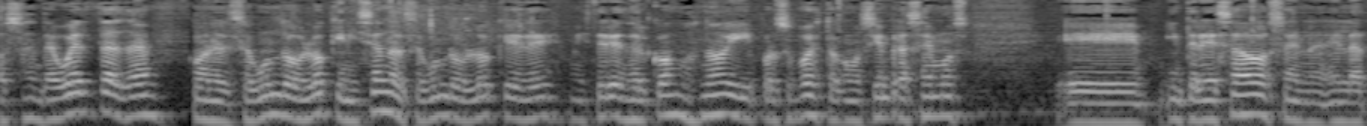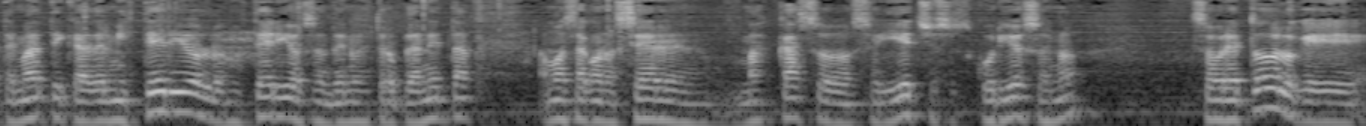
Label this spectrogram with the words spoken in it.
De vuelta ya con el segundo bloque, iniciando el segundo bloque de Misterios del Cosmos, ¿no? Y por supuesto, como siempre hacemos, eh, interesados en, en la temática del misterio, los misterios de nuestro planeta, vamos a conocer más casos y hechos curiosos, ¿no? Sobre todo lo que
